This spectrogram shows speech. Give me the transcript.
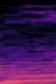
Woo!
